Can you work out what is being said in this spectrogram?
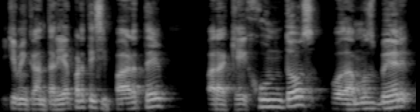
y que me encantaría participarte para que juntos podamos ver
